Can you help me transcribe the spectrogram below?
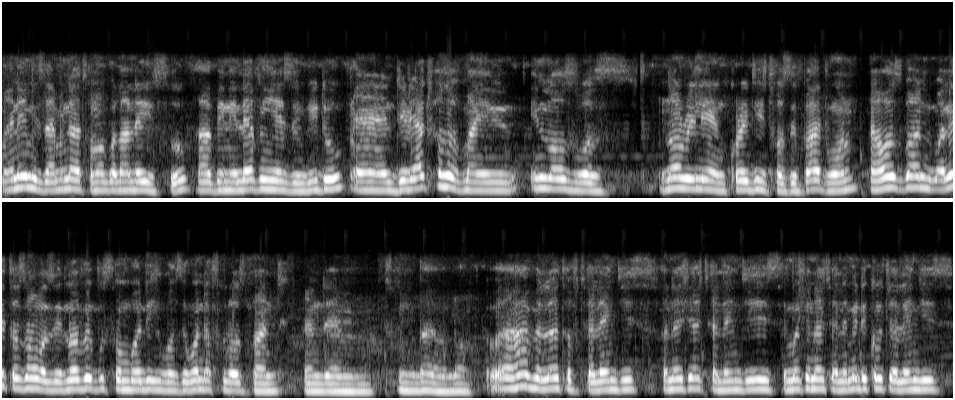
My name is Amina Tomabolande Yusuf. I've been 11 years a widow, and the reactions of my in-laws was not really encouraging. It was a bad one. My husband, my late husband was a lovable somebody. He was a wonderful husband. And um, well, I have a lot of challenges, financial challenges, emotional challenges, medical challenges,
